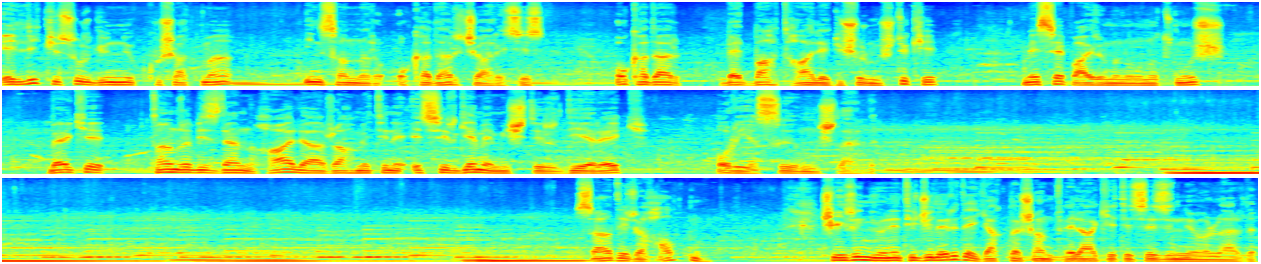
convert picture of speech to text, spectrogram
50 küsur günlük kuşatma insanları o kadar çaresiz, o kadar bedbaht hale düşürmüştü ki mezhep ayrımını unutmuş, belki Tanrı bizden hala rahmetini esirgememiştir diyerek oraya sığınmışlardı. Sadece halk mı? Şehrin yöneticileri de yaklaşan felaketi sezinliyorlardı.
